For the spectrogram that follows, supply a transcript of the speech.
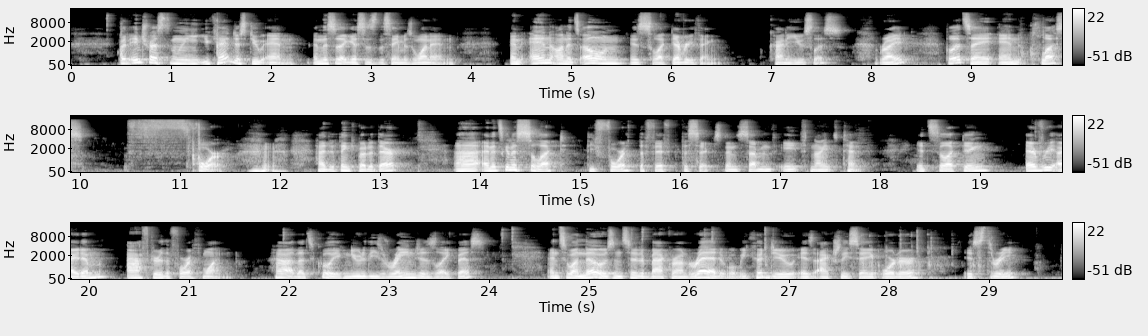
But interestingly, you can't just do n. And this, I guess, is the same as 1n. And n on its own is select everything. Kind of useless, right? But let's say n plus 4. Had to think about it there. Uh, and it's going to select the fourth, the fifth, the sixth, and seventh, eighth, ninth, tenth. It's selecting every item after the fourth one. Huh, that's cool. You can do these ranges like this. And so on those, instead of background red, what we could do is actually say order is three,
